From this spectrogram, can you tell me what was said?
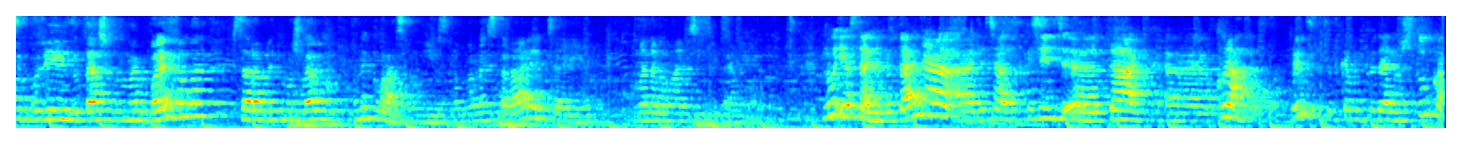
Це боліють за те, щоб ми виграли, все роблять можливим. Вони класні, дійсно. Вони стараються і ми намагаємося підтримувати. Ну і останнє питання. Е, Дівчата, скажіть е, так, е, кураторство. В принципі, це така відповідальна штука.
